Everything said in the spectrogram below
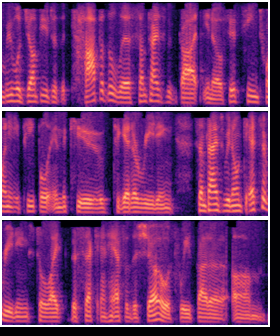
We will jump you to the top of the list. Sometimes we've got, you know, 15, 20 people in the queue to get a reading. Sometimes we don't get to readings till like the second half of the show if we've got a um,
